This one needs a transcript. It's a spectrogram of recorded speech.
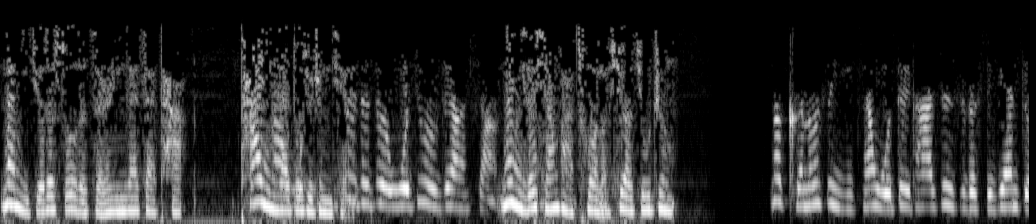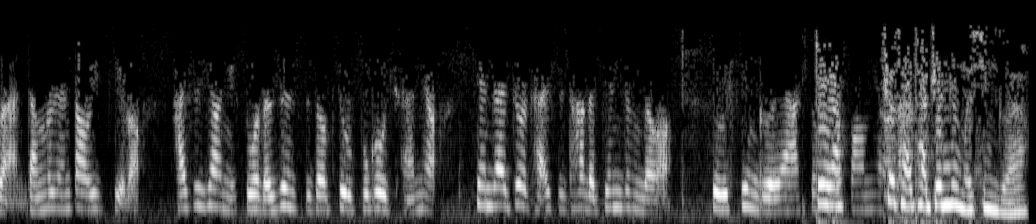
那你觉得所有的责任应该在他，他应该多去挣钱。对对对，我就是这样想。那你的想法错了，需要纠正。那可能是以前我对他认识的时间短，两个人到一起了，还是像你说的认识的就不够全面。现在这才是他的真正的就是性格呀，生活方面。这才他真正的性格呀。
